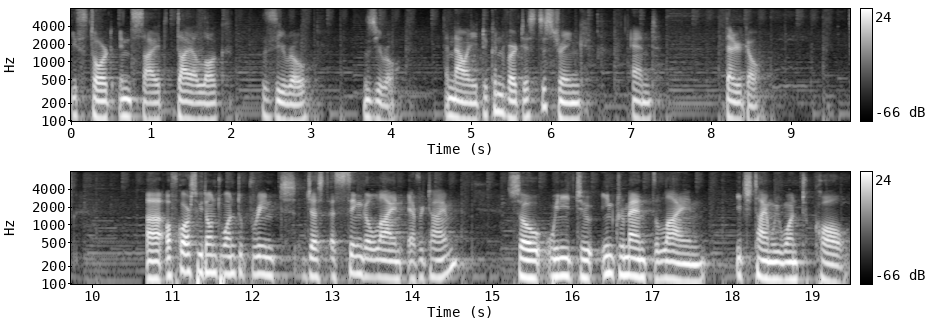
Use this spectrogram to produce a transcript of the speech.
is stored inside dialog 0, 0. And now I need to convert this to string and there you go. Uh, of course, we don't want to print just a single line every time. So we need to increment the line each time we want to call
